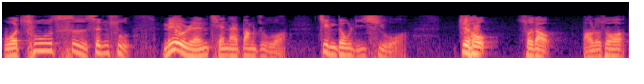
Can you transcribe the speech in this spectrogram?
我初次申诉，没有人前来帮助我，竟都离弃我。最后说到保罗说：“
